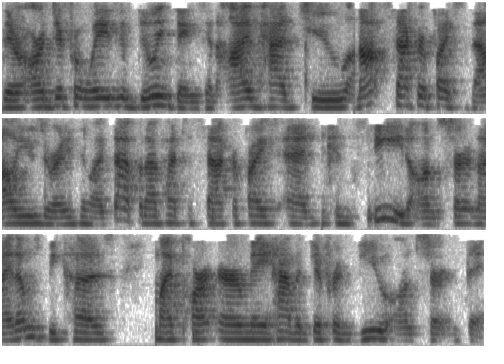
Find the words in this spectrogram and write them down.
there are different ways of doing things and I've had to not sacrifice values or anything like that, but I've had to sacrifice and concede on certain items because my partner may have a different view on certain things.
